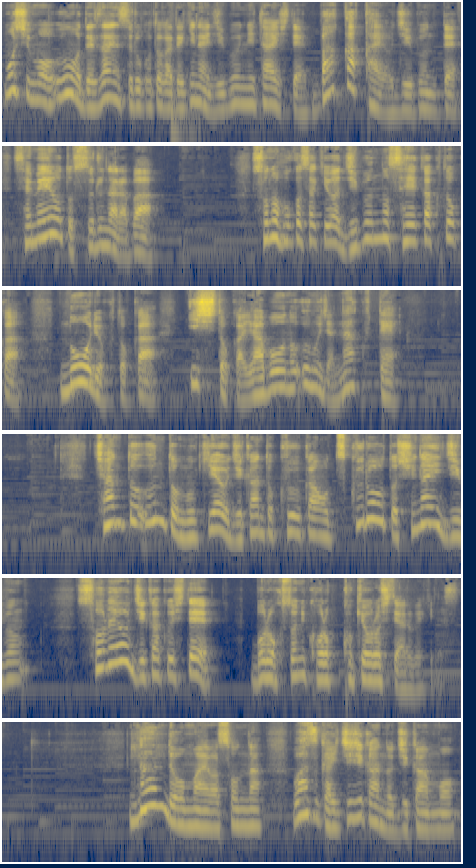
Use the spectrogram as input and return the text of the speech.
もしも運をデザインすることができない自分に対してバカかよ自分って。責めようとするならばその矛先は自分の性格とか能力とか意志とか野望の有無じゃなくてちゃんと運と向き合う時間と空間を作ろうとしない自分それを自覚してボロクソにこき下ろしてやるべきです。なんでお前はそんなわずか1時間の時間も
